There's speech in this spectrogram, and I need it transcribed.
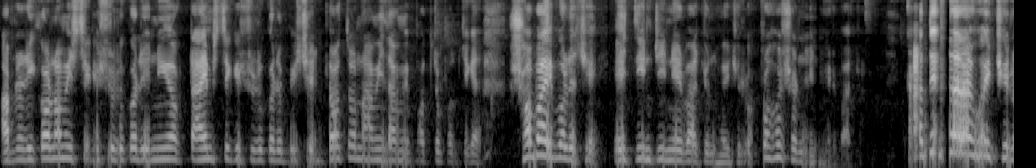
আপনার ইকোনমিক্স থেকে শুরু করে নিউ ইয়র্ক টাইমস থেকে শুরু করে বিশ্বের যত নামি দামি পত্রপত্রিকা, সবাই বলেছে এই তিনটি নির্বাচন হয়েছিল, প্রহসনের নির্বাচন। কাদের দ্বারা হয়েছিল?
